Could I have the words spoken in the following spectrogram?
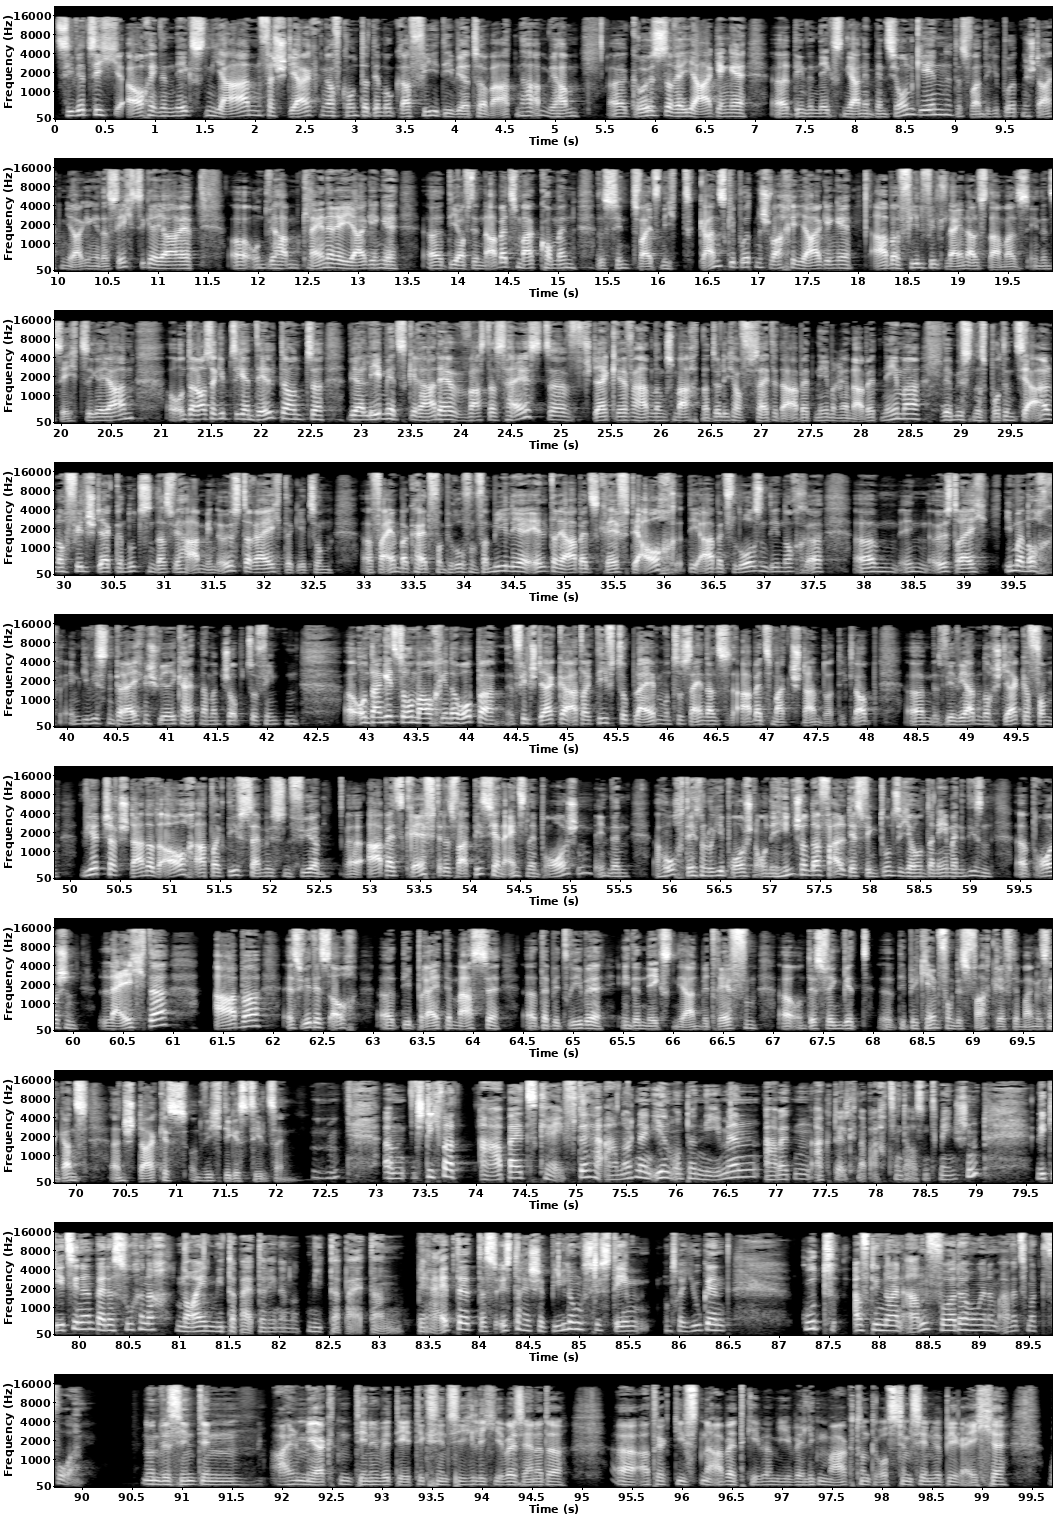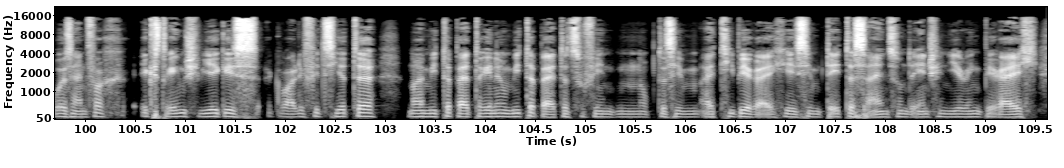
Sie wird sich auch in den nächsten Jahren verstärken aufgrund der Demografie, die wir zu erwarten haben. Wir haben äh, größere Jahrgänge, äh, die in den nächsten Jahren in Pension gehen. Das waren die geburtenstarken Jahrgänge der 60er Jahre. Äh, und wir haben kleinere Jahrgänge, äh, die auf den Arbeitsmarkt kommen. Das sind zwar jetzt nicht ganz geburtenschwache Jahrgänge, aber viel, viel kleiner als damals in den 60er Jahren. Und daraus ergibt sich ein Delta und äh, wir erleben jetzt gerade, was das heißt. Äh, stärkere Verhandlungsmacht natürlich auf Seite der Arbeitnehmerinnen und Arbeitnehmer. Wir müssen das Potenzial noch viel stärker nutzen, das wir haben in Österreich. Da geht es um äh, Vereinbarkeit von Beruf und Familie, ältere Arbeitskräfte, auch die Arbeitslosen, die noch äh, ähm, in Österreich immer noch in gewissen Bereichen Schwierigkeiten haben, einen Job zu finden. Äh, und dann geht es darum, auch in Europa viel stärker attraktiv zu bleiben und zu sein als Arbeitsmarktstandort. Ich glaube, ähm, wir werden noch stärker vom Wirtschaftsstandort auch attraktiv sein müssen für Arbeitskräfte. Das war bisher in einzelnen Branchen, in den Hochtechnologiebranchen ohnehin schon der Fall. Deswegen tun sich ja Unternehmen in diesen Branchen Branchen leichter, aber es wird jetzt auch äh, die breite Masse äh, der Betriebe in den nächsten Jahren betreffen äh, und deswegen wird äh, die Bekämpfung des Fachkräftemangels ein ganz ein starkes und wichtiges Ziel sein. Mhm. Ähm, Stichwort Arbeitskräfte. Herr Arnold, in Ihrem Unternehmen arbeiten aktuell knapp 18.000 Menschen. Wie geht es Ihnen bei der Suche nach neuen Mitarbeiterinnen und Mitarbeitern? Bereitet das österreichische Bildungssystem unserer Jugend gut auf die neuen Anforderungen am Arbeitsmarkt vor? Nun, wir sind in allen Märkten, denen wir tätig sind, sicherlich jeweils einer der äh, attraktivsten Arbeitgeber im jeweiligen Markt und trotzdem sehen wir Bereiche, wo es einfach extrem schwierig ist, qualifizierte neue Mitarbeiterinnen und Mitarbeiter zu finden, ob das im IT-Bereich ist, im Data Science und Engineering-Bereich,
